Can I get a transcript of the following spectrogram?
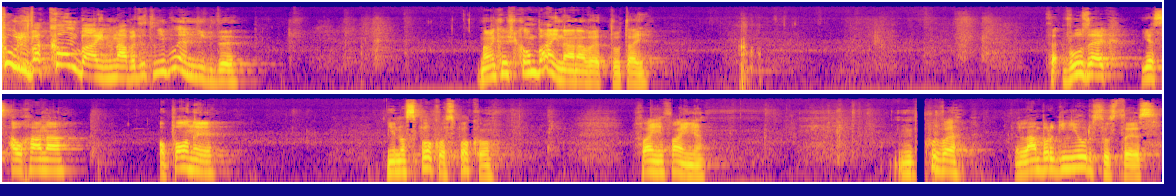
Kurwa, kombajn nawet, ja tu nie byłem nigdy. Mam jakiegoś kombajna nawet tutaj. Wózek jest z Auchana. Opony. Nie no, spoko, spoko. Fajnie, fajnie. Mm, Kurwa, Lamborghini Ursus to jest.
